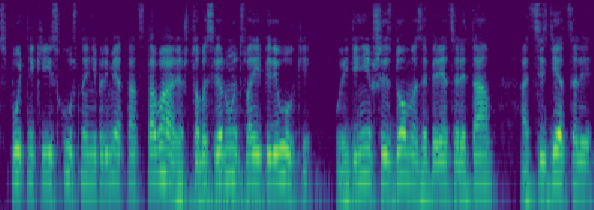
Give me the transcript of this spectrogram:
Спутники искусно и неприметно отставали, чтобы свернуть свои переулки, уединившись дома, запереться ли там, отсидеться ли,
